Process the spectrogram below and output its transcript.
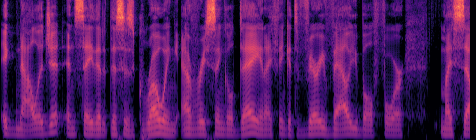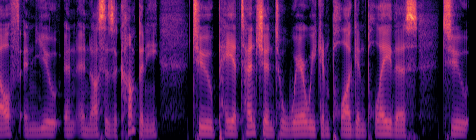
acknowledge it and say that this is growing every single day. And I think it's very valuable for myself and you and, and us as a company to pay attention to where we can plug and play this to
